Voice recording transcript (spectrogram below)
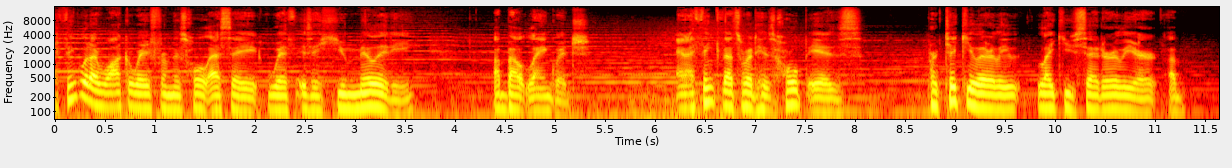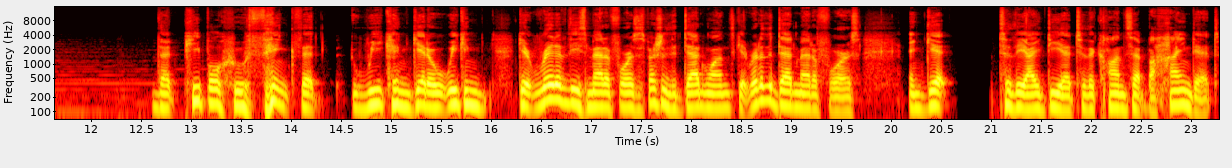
I think what I walk away from this whole essay with is a humility about language. And I think that's what his hope is, particularly, like you said earlier, uh, that people who think that we can get a, we can get rid of these metaphors, especially the dead ones, get rid of the dead metaphors, and get to the idea, to the concept behind it,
